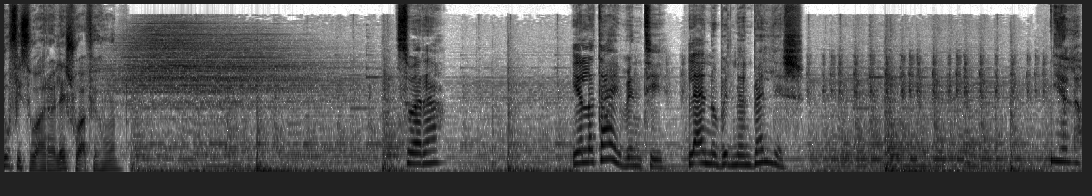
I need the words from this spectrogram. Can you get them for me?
شوفي سوارة ليش واقفة هون؟ سوارة يلا تعي بنتي لأنه بدنا نبلش يلا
